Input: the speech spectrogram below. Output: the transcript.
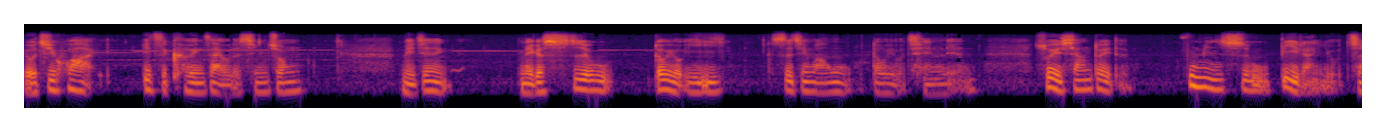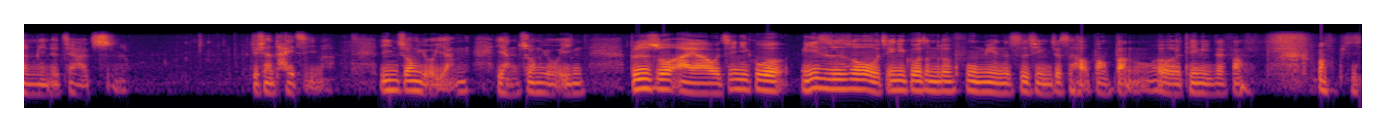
有句话一直刻印在我的心中：每件每个事物都有意义，世间万物都有牵连，所以相对的，负面事物必然有正面的价值。就像太极嘛，阴中有阳，阳中有阴。不是说，哎呀，我经历过，你意思是说我经历过这么多负面的事情，就是好棒棒哦。我听你在放放屁，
